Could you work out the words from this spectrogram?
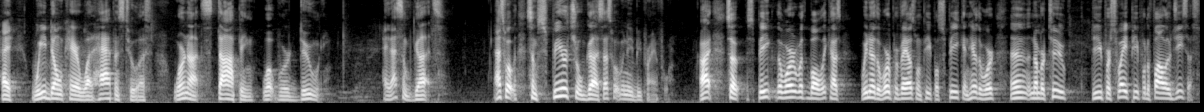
Hey, we don't care what happens to us. We're not stopping what we're doing. Hey, that's some guts. That's what some spiritual guts. That's what we need to be praying for. All right. So speak the word with boldly, because we know the word prevails when people speak and hear the word. And then number two, do you persuade people to follow Jesus?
